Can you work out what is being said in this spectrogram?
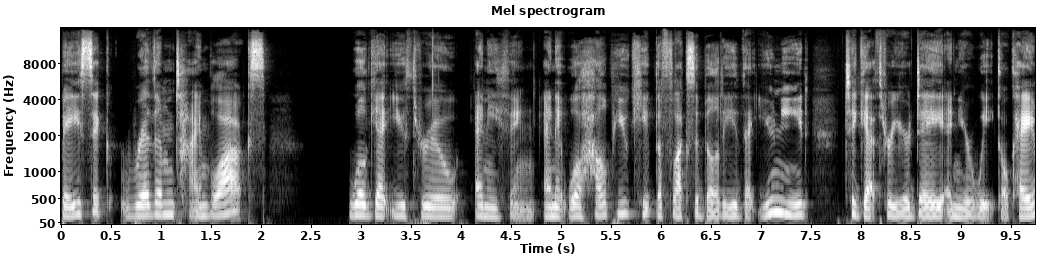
basic rhythm time blocks will get you through anything and it will help you keep the flexibility that you need to get through your day and your week, okay?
